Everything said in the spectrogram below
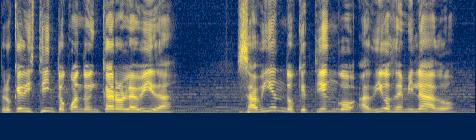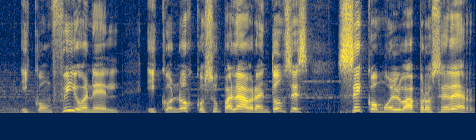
Pero qué distinto cuando encaro la vida sabiendo que tengo a Dios de mi lado y confío en Él y conozco su palabra, entonces sé cómo Él va a proceder,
